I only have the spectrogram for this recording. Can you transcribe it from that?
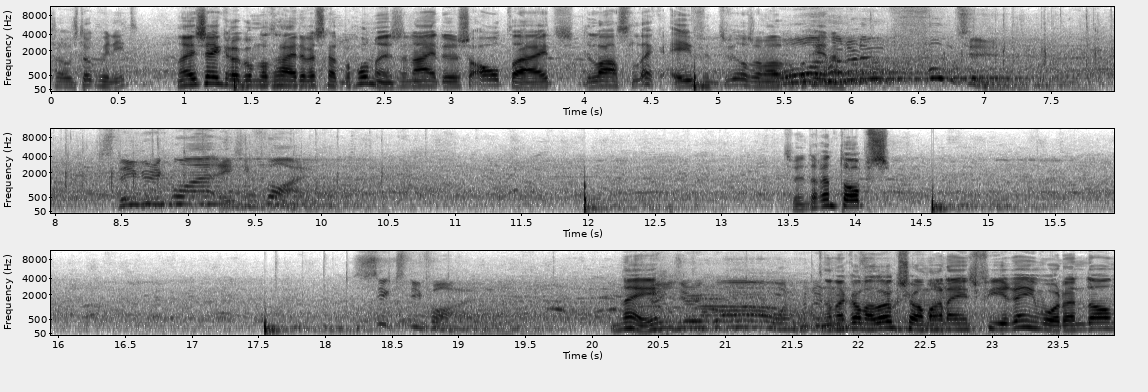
Zo is het ook weer niet. Nee, zeker ook omdat hij de wedstrijd begonnen is. En hij dus altijd de laatste lek eventueel zou mogen beginnen. 140. Stevie require 85. 20 en tops. 65. Nee. En dan kan het ook zomaar ineens 4-1 worden. En dan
